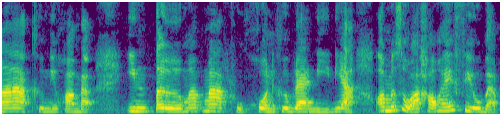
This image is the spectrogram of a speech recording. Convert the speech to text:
มาก คือมีความแบบอินเตอร์มากๆทุกคนคือแบรนด์นี้เนี่ยออมรู้สึกว่าเขาให้ฟิลแบบ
